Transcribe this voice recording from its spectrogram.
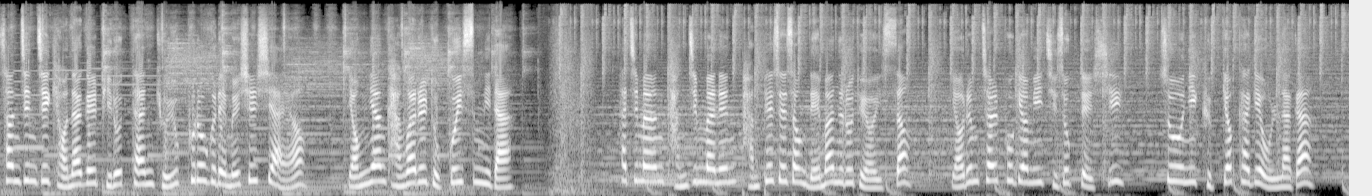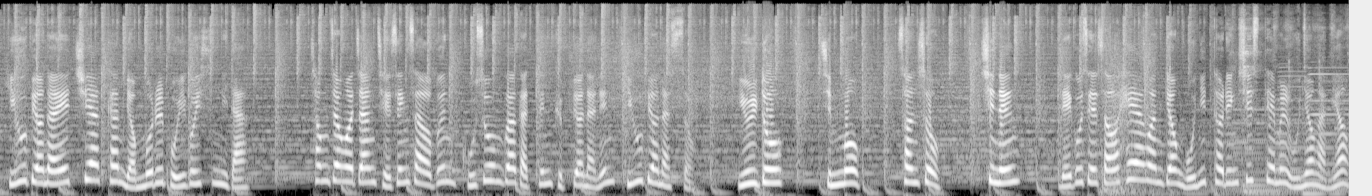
선진지 견학을 비롯한 교육 프로그램을 실시하여 역량 강화를 돕고 있습니다. 하지만 강진만은 반폐쇄성 내만으로 되어 있어 여름철 폭염이 지속될 시 수온이 급격하게 올라가 기후변화에 취약한 면모를 보이고 있습니다. 청정어장 재생사업은 고수온과 같은 급변하는 기후변화 속 율도, 진목, 선소, 신흥 네 곳에서 해양환경 모니터링 시스템을 운영하며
